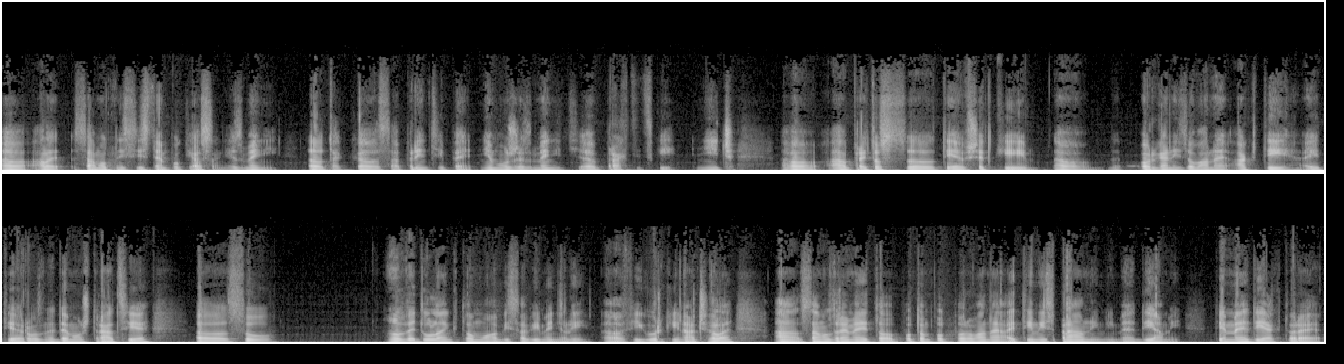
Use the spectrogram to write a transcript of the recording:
ale samotný systém, pokiaľ sa nezmení, tak sa v princípe nemôže zmeniť prakticky nič. A preto tie všetky organizované akty, aj tie rôzne demonstrácie sú vedú len k tomu, aby sa vymenili figurky na čele. A samozrejme je to potom podporované aj tými správnymi médiami. Tie médiá, ktoré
